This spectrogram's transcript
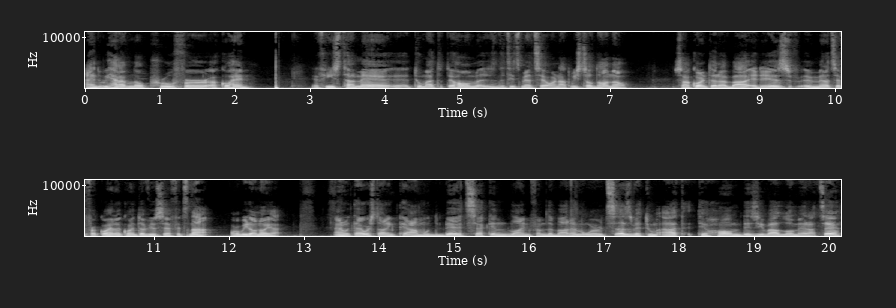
and we have no proof for a kohen. If he's tameh, uh, tumat at the home is the tzitz meratzeh or not? We still don't know. So according to Rabbah, it is meratzeh for kohen. According to Yosef, it's not, or we don't know yet. And with that, we're starting Pe'amud Bet, second line from the bottom, where it says Vetum'at tehom deziva lo meratzeh.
